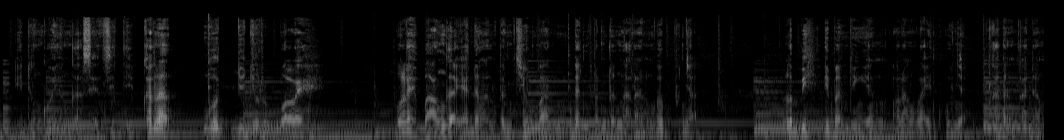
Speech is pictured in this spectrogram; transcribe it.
Hidung gue yang nggak sensitif. Karena gue jujur boleh boleh bangga ya dengan penciuman dan pendengaran. Gue punya lebih dibanding yang orang lain punya kadang-kadang.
